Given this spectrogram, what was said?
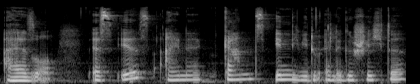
Also, es ist eine ganz individuelle Geschichte.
